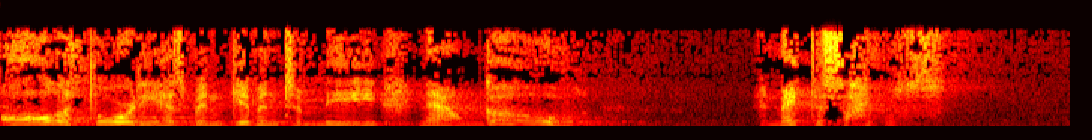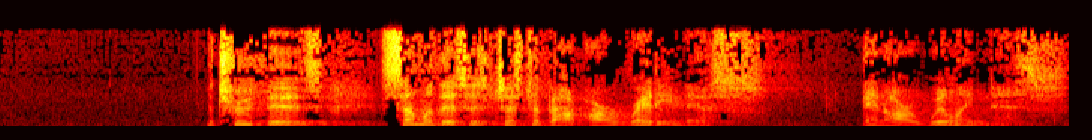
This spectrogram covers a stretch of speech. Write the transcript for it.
all authority has been given to me. Now go and make disciples. The truth is, some of this is just about our readiness and our willingness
